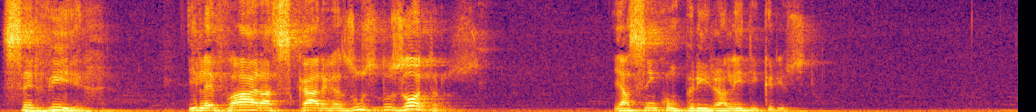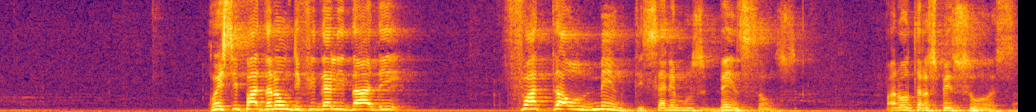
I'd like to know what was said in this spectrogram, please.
servir e levar as cargas uns dos outros e assim cumprir a lei de Cristo. Com esse padrão de fidelidade, fatalmente seremos bênçãos para outras pessoas.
